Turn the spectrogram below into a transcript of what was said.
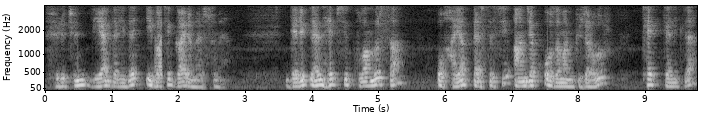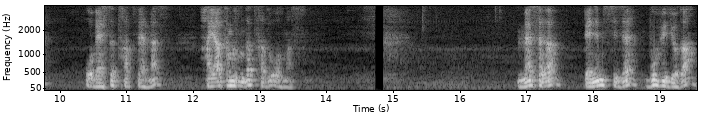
flütün diğer deliği de ibadeti gayri mersume. Deliklerin hepsi kullanılırsa o hayat bestesi ancak o zaman güzel olur. Tek delikle o beste tat vermez. Hayatımızın da tadı olmaz. Mesela benim size bu videoda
